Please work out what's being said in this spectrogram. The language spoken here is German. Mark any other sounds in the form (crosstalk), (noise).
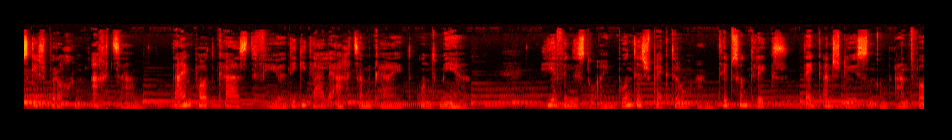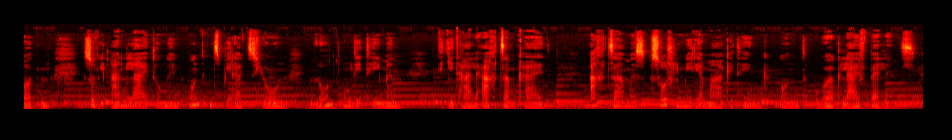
Ausgesprochen achtsam, dein Podcast für digitale Achtsamkeit und mehr. Hier findest du ein buntes Spektrum an Tipps und Tricks, Denkanstößen und Antworten sowie Anleitungen und Inspiration rund um die Themen digitale Achtsamkeit, achtsames Social Media Marketing und Work-Life-Balance.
